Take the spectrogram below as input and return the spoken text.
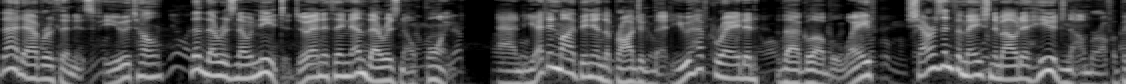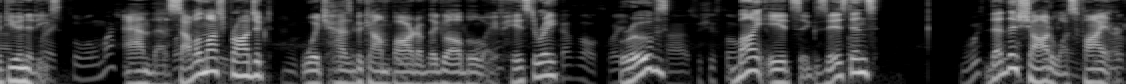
that everything is futile, that there is no need to do anything and there is no point. And yet, in my opinion, the project that you have created, the Global Wave, shares information about a huge number of opportunities. And the Savalmash project, which has become part of the Global Wave history, proves, by its existence, that the shot was fired.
